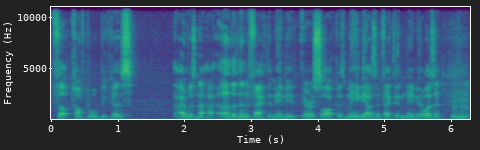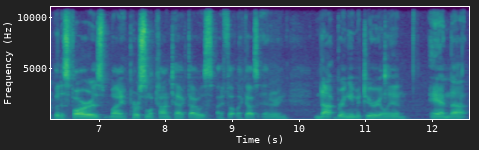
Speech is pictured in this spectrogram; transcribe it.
felt comfortable because I was not other than the fact that maybe aerosol because maybe I was infected and maybe I wasn't. Mm-hmm. But as far as my personal contact, I was I felt like I was entering, not bringing material in and not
